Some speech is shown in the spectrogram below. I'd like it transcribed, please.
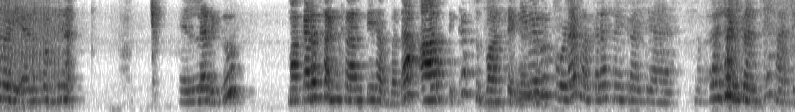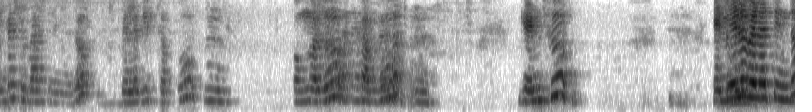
ನೋಡಿ ಅದು ಕಬ್ಬಿನ. ಎಲ್ಲರಿಗೂ ಮಕರ ಸಂಕ್ರಾಂತಿ ಹಬ್ಬದ ಆರ್ಥಿಕ ಶುಭಾಶಯಗಳು. ಕೂಡ ಮಕರ ಸಂಕ್ರಾಂತಿ ಮಕರ ಸಂಕ್ರಾಂತಿ ಆರ್ಥಿಕ ಶುಭಾಶಯಗಳು. ಬೆಳಗಿದ ಕಪ್ಪು ಹ್ಞೂ ಪೊಂಗಲು ಕಬ್ಬು ಗೆಣಸು ಎಳ್ಳು ಬೆಳೆ ತಿಂದು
